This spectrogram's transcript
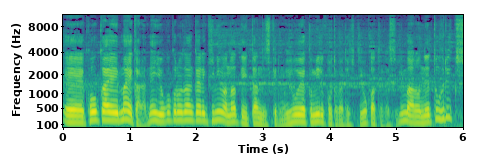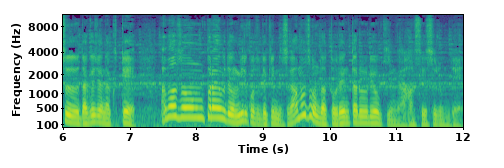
えー、公開前からね予告の段階で気にはなっていたんですけどもようやく見ることができてよかったです。今あの Netflix だけじゃなくて Amazon Prime でも見ることできるんですがアマゾンだとレンタル料金が発生するんで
